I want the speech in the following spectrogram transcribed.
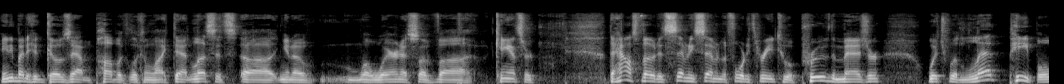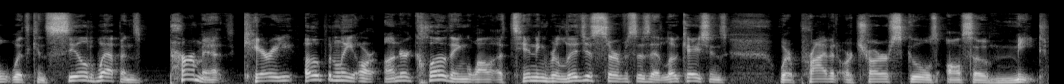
Anybody who goes out in public looking like that, unless it's, uh, you know, awareness of uh, cancer. The House voted 77 to 43 to approve the measure, which would let people with concealed weapons permit carry openly or under clothing while attending religious services at locations where private or charter schools also meet.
